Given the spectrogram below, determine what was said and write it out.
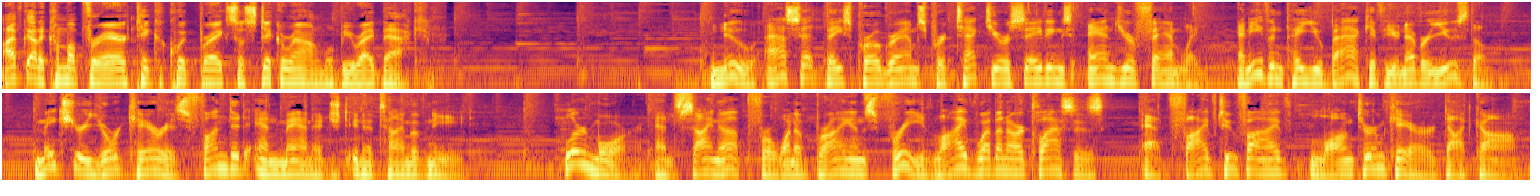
I've got to come up for air, take a quick break. So stick around. We'll be right back. New asset based programs protect your savings and your family, and even pay you back if you never use them. Make sure your care is funded and managed in a time of need. Learn more and sign up for one of Brian's free live webinar classes at 525longtermcare.com.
